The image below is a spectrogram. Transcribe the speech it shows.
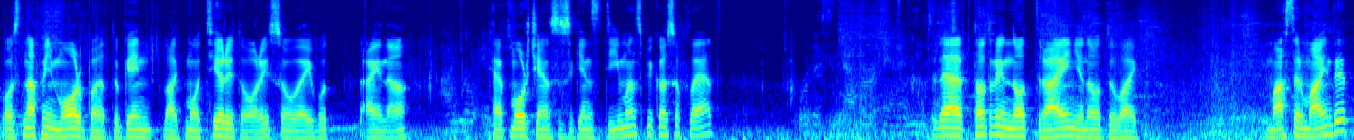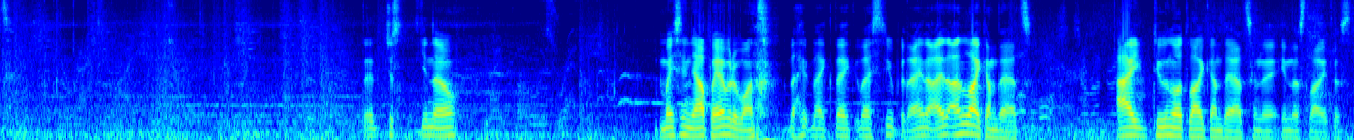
was nothing more but to gain like more territory so they would, I know. Have more chances against demons because of that. Will this never end? they're totally not trying, you know, to like mastermind it. They're just, you know, My bow is ready. messing up everyone. like, like, like, they're stupid. I, I, I like undeads. I do not like undeads in the in the slightest.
